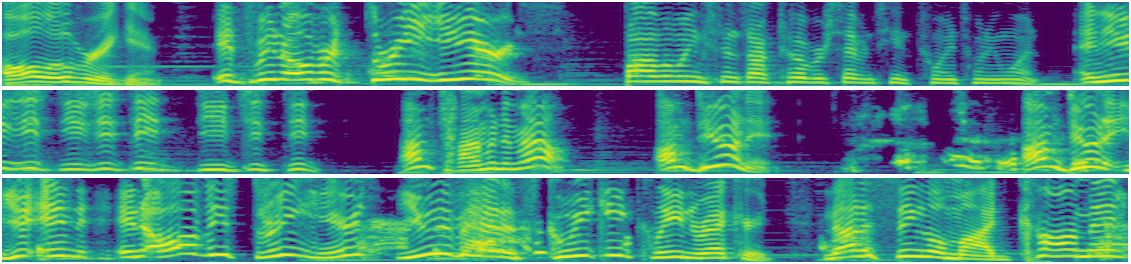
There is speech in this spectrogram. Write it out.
all over again. It's been over three years following since October 17th, 2021. And you just you just did you just did I'm timing him out. I'm doing it. I'm doing it. You, in in all these three years, you have had a squeaky clean record. Not a single mod comment.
